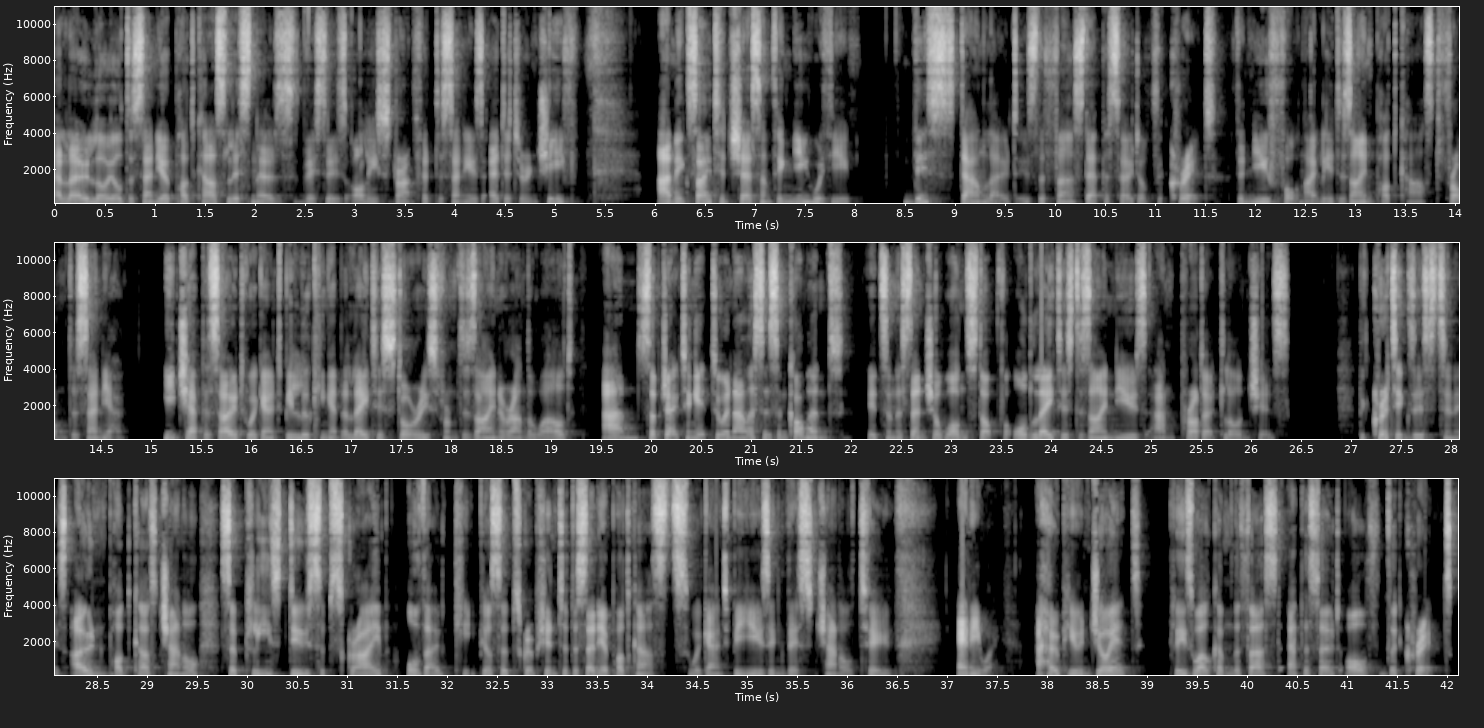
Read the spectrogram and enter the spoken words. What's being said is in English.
Hello, loyal Disegno podcast listeners. This is Oli Stratford, Disegno's editor in chief. I'm excited to share something new with you. This download is the first episode of The Crit, the new fortnightly design podcast from Disegno. Each episode, we're going to be looking at the latest stories from design around the world and subjecting it to analysis and comment. It's an essential one stop for all the latest design news and product launches. The Crit exists in its own podcast channel, so please do subscribe, although keep your subscription to Disegno podcasts. We're going to be using this channel too. Anyway, I hope you enjoy it. Please welcome the first episode of The Crit.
